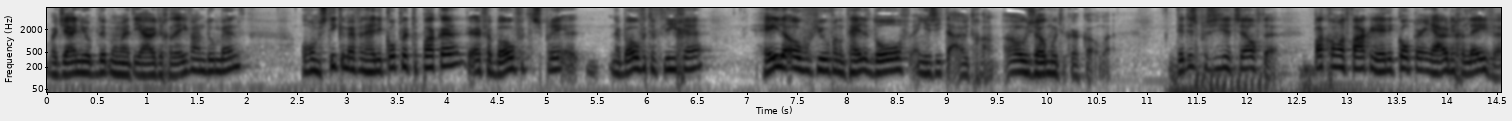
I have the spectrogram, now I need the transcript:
wat jij nu op dit moment in je huidige leven aan het doen bent. Om stiekem even een helikopter te pakken, er even boven te springen, naar boven te vliegen. Hele overview van het hele doolhof en je ziet de uitgang. Oh, zo moet ik er komen. Dit is precies hetzelfde. Pak gewoon wat vaker die helikopter in je huidige leven.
